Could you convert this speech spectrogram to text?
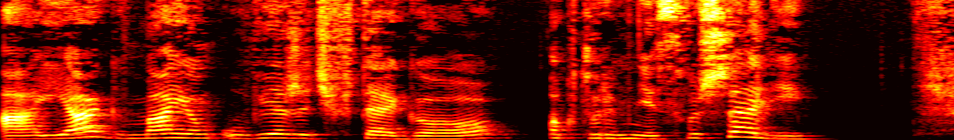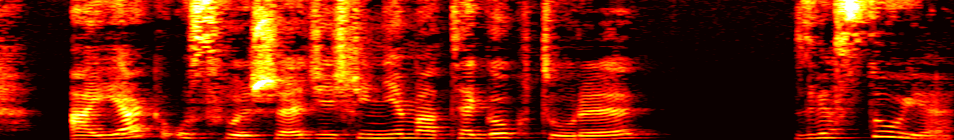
A jak mają uwierzyć w tego, o którym nie słyszeli? A jak usłyszeć, jeśli nie ma tego, który zwiastuje,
